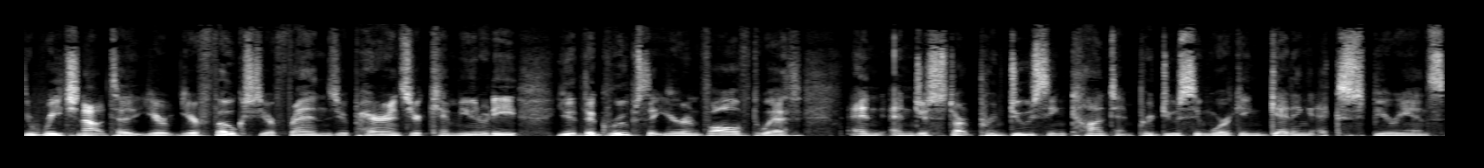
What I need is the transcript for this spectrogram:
reaching out to your your folks, your friends, your parents, your community, you, the groups that you're involved with, and and just start producing content, producing work, and getting experience,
